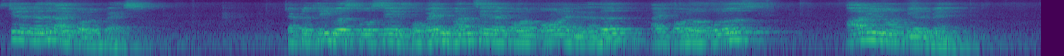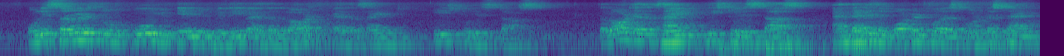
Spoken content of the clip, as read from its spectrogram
still another, I follow Christ. Chapter 3, verse 4 says, For when one says, I follow Paul, and another, I follow Apollos, are you not mere men? Only servants through whom you came to believe, as the Lord has assigned each to his task. The Lord has assigned each to his task, and that is important for us to understand.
